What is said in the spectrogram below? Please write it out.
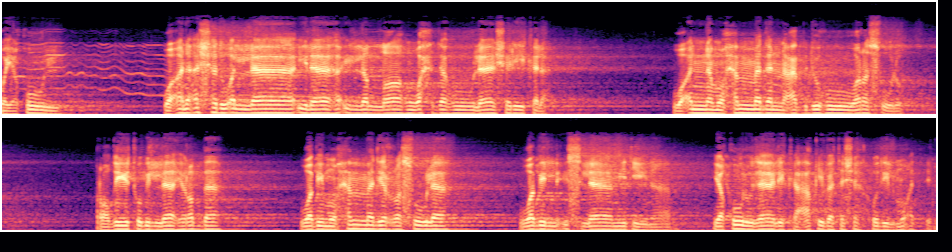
ويقول وأنا أشهد أن لا إله إلا الله وحده لا شريك له وأن محمدا عبده ورسوله. رضيت بالله ربا وبمحمد رسولا وبالإسلام دينا. يقول ذلك عقب تشهد المؤذن.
